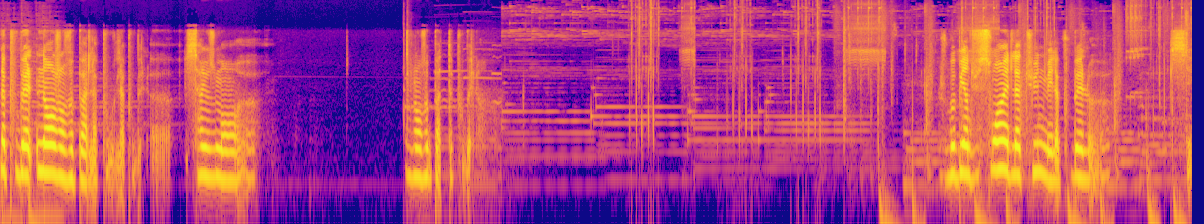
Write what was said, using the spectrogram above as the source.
La poubelle. Non, j'en veux pas de la, poubelle. sérieusement, J'en veux pas de ta poubelle. Je veux bien du soin et de la thune, mais la poubelle, euh, c'est...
